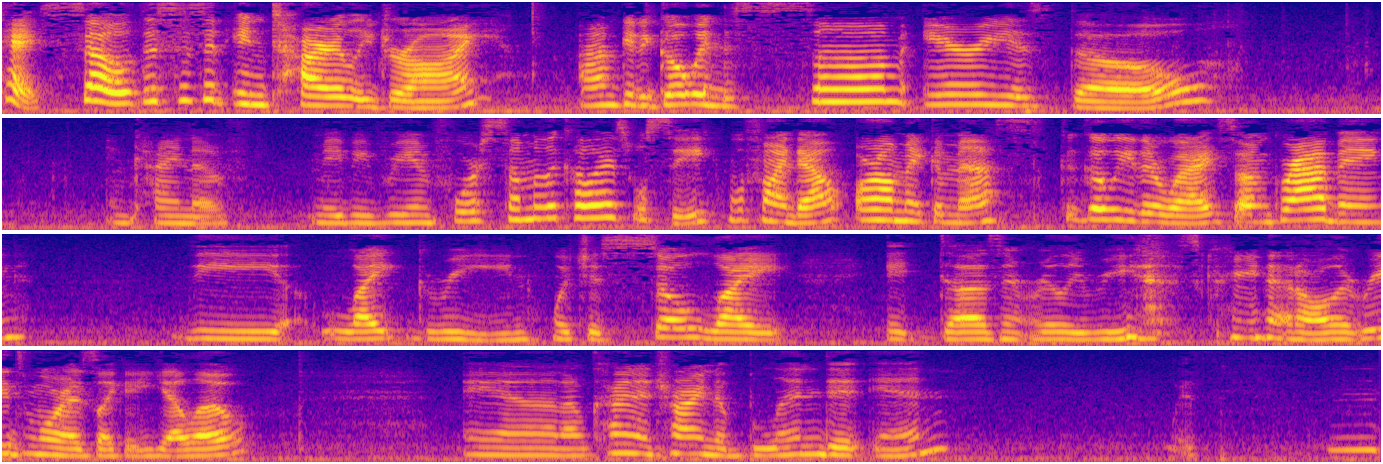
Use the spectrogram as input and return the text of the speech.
Okay, so this isn't entirely dry. I'm going to go into some areas though and kind of maybe reinforce some of the colors. We'll see. We'll find out. Or I'll make a mess. Could go either way. So I'm grabbing the light green, which is so light, it doesn't really read as green at all. It reads more as like a yellow. And I'm kind of trying to blend it in with mm,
